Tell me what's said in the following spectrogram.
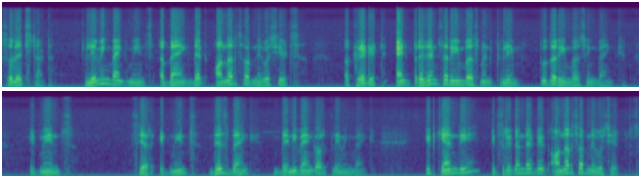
So let's start. Claiming bank means a bank that honors or negotiates a credit and presents a reimbursement claim to the reimbursing bank. It means here it means this bank, Benny Bank or claiming bank. It can be it's written that it honors or negotiates.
